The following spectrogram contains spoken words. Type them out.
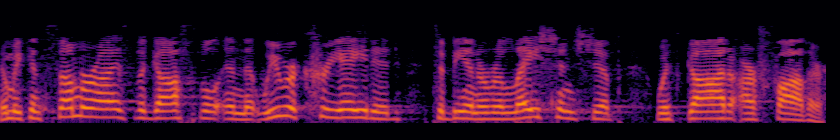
And we can summarize the gospel in that we were created to be in a relationship with God our Father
